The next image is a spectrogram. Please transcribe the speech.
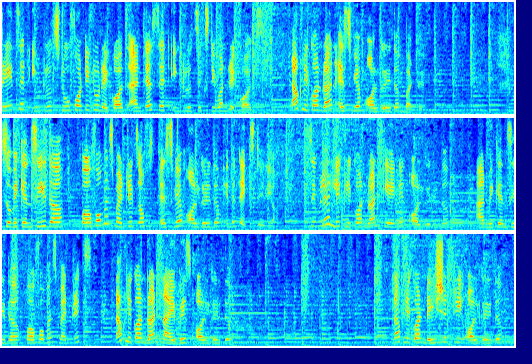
train set includes 242 records and test set includes 61 records. Now click on run SVM algorithm button. So we can see the performance metrics of SVM algorithm in the text area. Similarly click on run KNN algorithm and we can see the performance metrics. Now click on run Naive algorithm. Now click on decision tree algorithm.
